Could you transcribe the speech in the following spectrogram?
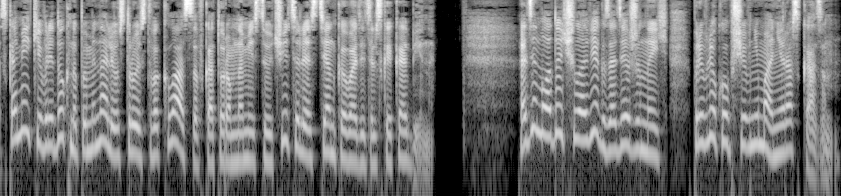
Скамейки в рядок напоминали устройство класса, в котором на месте учителя стенка водительской кабины. Один молодой человек, задержанный, привлек общее внимание рассказом.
